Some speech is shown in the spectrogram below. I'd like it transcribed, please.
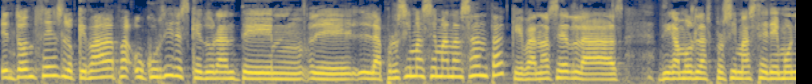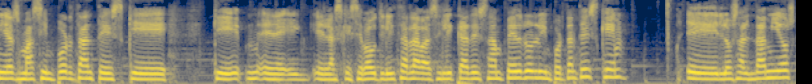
Entonces, lo que va a ocurrir es que durante mm, eh, la próxima Semana Santa, que van a ser las, digamos, las próximas ceremonias más importantes que, que eh, en las que se va a utilizar la Basílica de San Pedro, lo importante es que eh, los andamios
